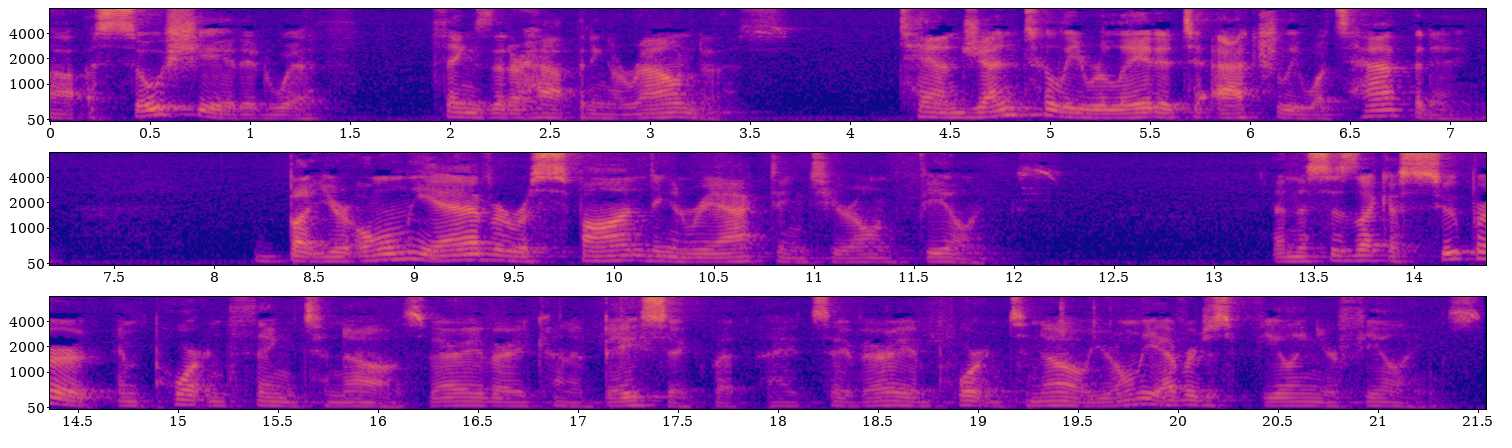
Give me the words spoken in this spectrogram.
uh, associated with things that are happening around us, tangentially related to actually what's happening, but you're only ever responding and reacting to your own feelings. And this is like a super important thing to know. It's very, very kind of basic, but I'd say very important to know. You're only ever just feeling your feelings.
